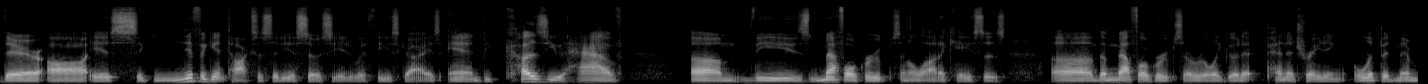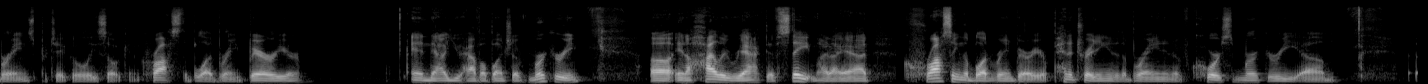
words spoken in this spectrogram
There uh, is significant toxicity associated with these guys, and because you have um, these methyl groups in a lot of cases, uh, the methyl groups are really good at penetrating lipid membranes, particularly so it can cross the blood brain barrier. And now you have a bunch of mercury uh, in a highly reactive state, might I add, crossing the blood brain barrier, penetrating into the brain. And of course, mercury um,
